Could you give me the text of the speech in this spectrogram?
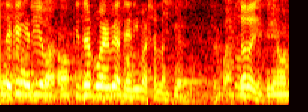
देखेंगे जी कितने पॉइंट पे आते हैं जी, माशाल्लाह। चलो ग्राउंड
